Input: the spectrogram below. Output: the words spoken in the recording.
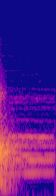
up.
